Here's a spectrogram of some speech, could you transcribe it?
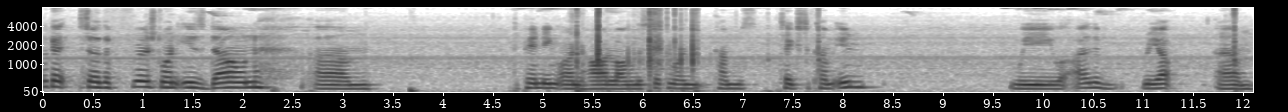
Okay, so the first one is down. Um, depending on how long the second one comes takes to come in, we will either re-up. Um,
